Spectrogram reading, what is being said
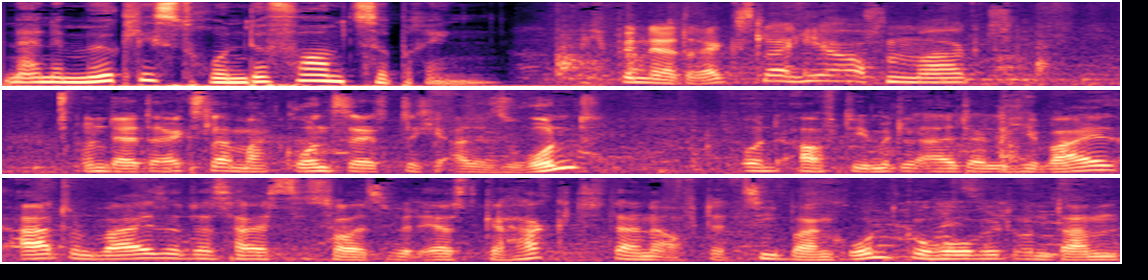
in eine möglichst runde Form zu bringen. Ich bin der Drechsler hier auf dem Markt und der Drechsler macht grundsätzlich alles rund und auf die mittelalterliche Art und Weise. Das heißt, das Holz wird erst gehackt, dann auf der Ziehbank rundgehobelt und dann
